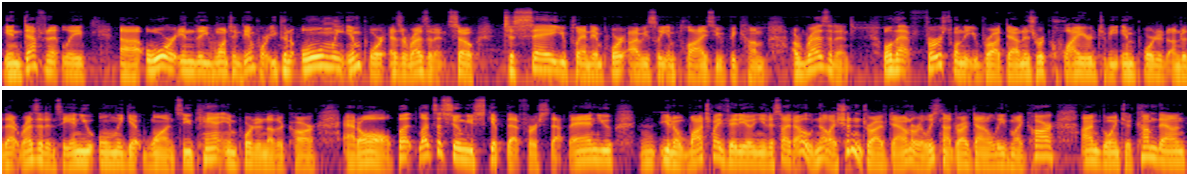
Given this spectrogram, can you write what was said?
indefinitely uh, or in the wanting to import. You can only import as a resident. So to say you plan to import obviously implies you've become a resident. Well, that first one that you brought down is required to be imported under that residency, and you only get one. So you can't import another car at all. But let's assume you skip that first step and you, you know, watch my video and you decide, oh, no, I shouldn't drive down, or at least not drive down and leave my car. I'm going to come down,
